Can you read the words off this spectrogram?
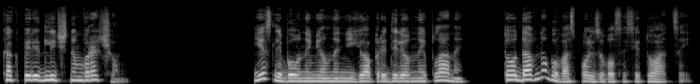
как перед личным врачом. Если бы он имел на нее определенные планы, то давно бы воспользовался ситуацией.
